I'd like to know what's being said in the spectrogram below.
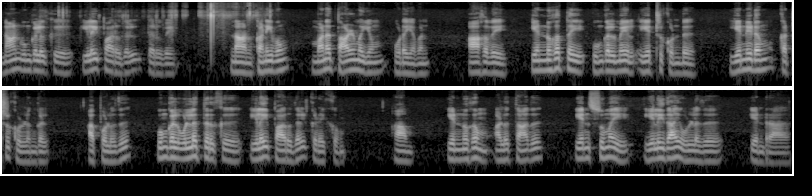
நான் உங்களுக்கு இலைப்பாறுதல் தருவேன். நான் கனிவும் மனத்தாழ்மையும் உடையவன். ஆகவே என் நுகத்தை உங்கள் மேல் ஏற்றுக்கொண்டு என்னிடம் கற்றுக்கொள்ளுங்கள். அப்பொழுது உங்கள் உள்ளத்திற்கு இலைப்பாறுதல் கிடைக்கும். ஆம் என் நுகம் அழுத்தாது என் சுமை எளிதாய் உள்ளது என்றார்.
